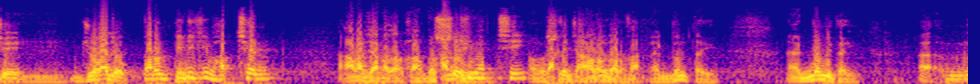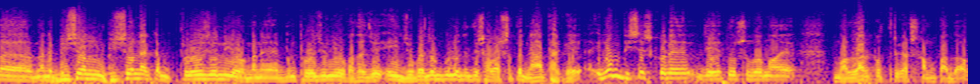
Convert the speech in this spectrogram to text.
যে যোগাযোগ কারণ তিনি কি ভাবছেন আমার জানা দরকার। আমি কি ভাবছি তাকে জানানো দরকার। একদম তাই। একদমই তাই। মানে ভীষণ ভীষণ একটা প্রয়োজনীয় মানে একদম প্রয়োজনীয় কথা যে এই যোগাযোগগুলো যদি সবার সাথে না থাকে এবং বিশেষ করে যেহেতু শুভময় মল্লার পত্রিকার সম্পাদক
